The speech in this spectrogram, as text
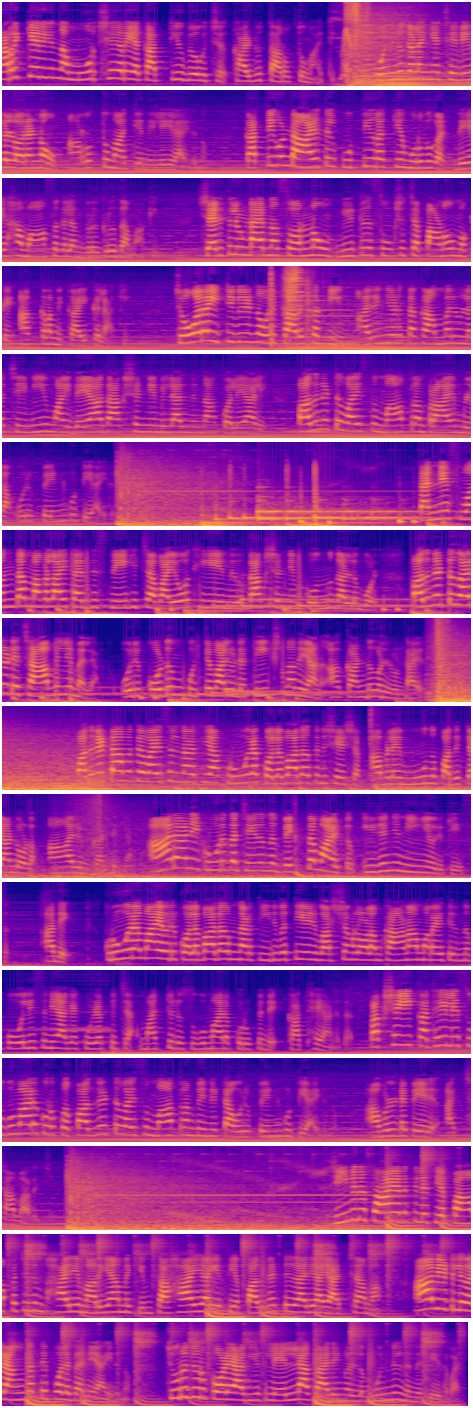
കറിക്കരിയുന്ന മൂർച്ചേറിയ കത്തി ഉപയോഗിച്ച് കഴുത്തറുത്തു മാറ്റി. പൊന്നുതിളങ്ങിയ ചെവികൾ ഒരെണ്ണവും അറുത്തുമാറ്റിയ നിലയിലായിരുന്നു. കത്തി കൊണ്ട് ആഴത്തിൽ കുത്തിയിറക്കിയ മുറിവുകൾ ദേഹമാസകലം വികൃതമാക്കി. ശരീരത്തിലുണ്ടായിരുന്ന സ്വർണവും വീട്ടിൽ സൂക്ഷിച്ച പണവുമൊക്കെ അക്രമി കൈക്കലാക്കി ചോര ഇറ്റി വീഴുന്ന ഒരു കറിക്കത്തിയും അരിഞ്ഞെടുത്ത കമ്മലുള്ള ചെവിയുമായി ദയാദാക്ഷിണ്യമില്ലാതെ നിന്ന കൊലയാളി പതിനെട്ട് വയസ്സ് മാത്രം പ്രായമുള്ള ഒരു പെൺകുട്ടിയായിരുന്നു. സ്വന്തം മകളായി കരുതി സ്നേഹിച്ച വയോധികയെ നിർദാക്ഷിണ്യം കൊന്നുതള്ളുമ്പോൾ പതിനെട്ടുകാരുടെ ചാബല്യമല്ല ഒരു കൊടും കുറ്റവാളിയുടെ തീക്ഷ്ണതയാണ് ആ കണ്ണുകളിലുണ്ടായിരുന്നത്. പതിനെട്ടാമത്തെ വയസ്സിൽ നടത്തിയ ആ ക്രൂര കൊലപാതകത്തിന് ശേഷം അവളെ മൂന്ന് പതിറ്റാണ്ടോളം ആരും കണ്ടില്ല. ആരാണ് ഈ ക്രൂരത ചെയ്തെന്ന് വ്യക്തമായിട്ടും ഇഴഞ്ഞു നീങ്ങിയ ഒരു കേസ്. അതെ ക്രൂരമായ ഒരു കൊലപാതകം നടത്തി ഇരുപത്തിയേഴ് വർഷങ്ങളോളം കാണാമറയത്തിരുന്ന് പോലീസിനെ ആകെ കുഴപ്പിച്ച മറ്റൊരു സുകുമാരക്കുറുപ്പിന്റെ കഥയാണിത്. പക്ഷേ ഈ കഥയിലെ സുകുമാരക്കുറുപ്പ് പതിനെട്ട് വയസ്സ് മാത്രം പിന്നിട്ട ഒരു പെൺകുട്ടിയായിരുന്നു. അവളുടെ പേര് അച്ചാമറിജി ജീവിത സായാഹ്നത്തിലെത്തിയ പാപ്പച്ചനും ഭാര്യ മറിയാമ്മയ്ക്കും സഹായിയായി എത്തിയ പതിനെട്ടുകാരിയായ അച്ചാമ്മ ആ വീട്ടിലെ ഒരു അംഗത്തെ പോലെ തന്നെയായിരുന്നു. ചുറുചുറുക്കോടെ ആ വീട്ടിലെ എല്ലാ കാര്യങ്ങളിലും മുന്നിൽ നിന്ന് ചെയ്തവൾ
